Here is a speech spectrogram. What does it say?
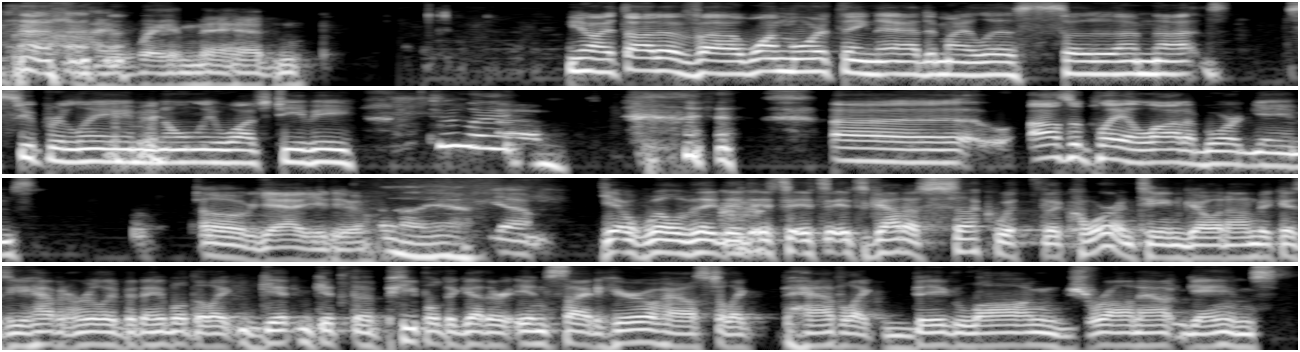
Highwayman. You know, I thought of uh, one more thing to add to my list so that I'm not super lame and only watch TV. Too late. Uh, also play a lot of board games. Oh yeah, you do. Oh yeah. Yeah. Yeah, well, it, it- it's it's it's got to suck with the quarantine going on because you haven't really been able to like get get the people together inside Hero House to like have like big, long, drawn out games.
